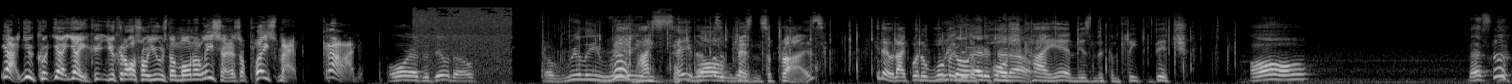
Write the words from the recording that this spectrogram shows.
yeah, you could. Yeah, yeah, you could, you could also use the Mona Lisa as a placemat. God. Or as a dildo. A really, really I say, that was a one. pleasant surprise. You know, like when a woman in a Porsche. Cayenne isn't a complete bitch. Oh. That's the.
